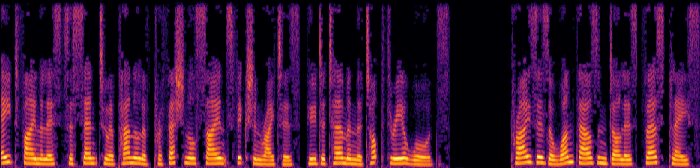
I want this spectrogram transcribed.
Eight finalists are sent to a panel of professional science fiction writers, who determine the top three awards. Prizes are $1,000 first place,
